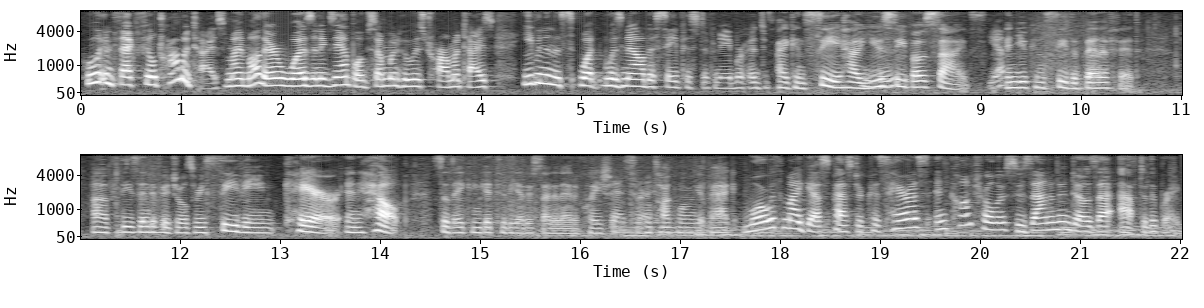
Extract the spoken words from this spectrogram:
who, in fact, feel traumatized. My mother was an example of someone who was traumatized, even in this, what was now the safest of neighborhoods. I can see how you mm-hmm. see both sides, Yep. and you can see the benefit of these individuals receiving care and help so they can get to the other side of that equation. That's so we'll talk more when we get back. More with my guest, Pastor Chris Harris and Comptroller Susana Mendoza after the break.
